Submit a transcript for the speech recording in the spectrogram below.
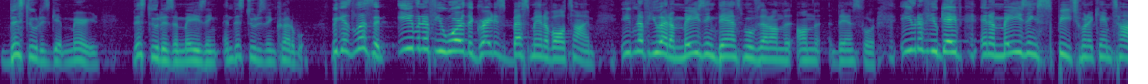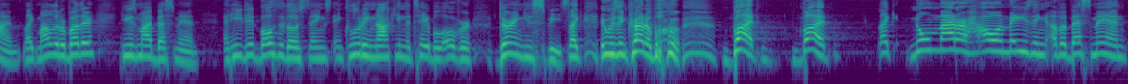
this dude is getting married. This dude is amazing, and this dude is incredible. Because listen, even if you were the greatest, best man of all time, even if you had amazing dance moves out on the, on the dance floor, even if you gave an amazing speech when it came time, like my little brother, he was my best man. And he did both of those things, including knocking the table over during his speech. Like, it was incredible. but, but, like, no matter how amazing of a best man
